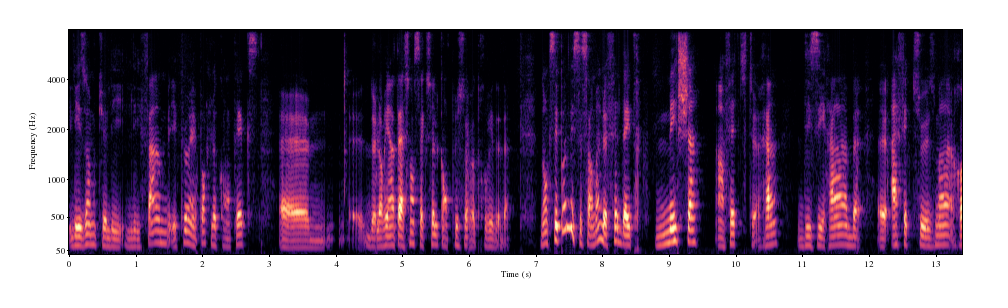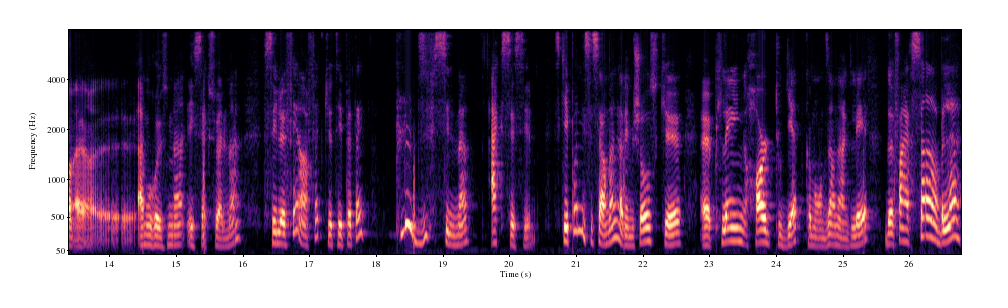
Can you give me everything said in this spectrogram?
les, hommes que les, les, femmes, et peu importe le contexte de l'orientation sexuelle qu'on peut se retrouver dedans. Donc, ce n'est pas nécessairement le fait d'être méchant, en fait, qui te rend désirable euh, affectueusement, euh, amoureusement et sexuellement, c'est le fait en fait que tu es peut-être plus difficilement accessible. Ce qui n'est pas nécessairement la même chose que euh, playing hard to get, comme on dit en anglais, de faire semblant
